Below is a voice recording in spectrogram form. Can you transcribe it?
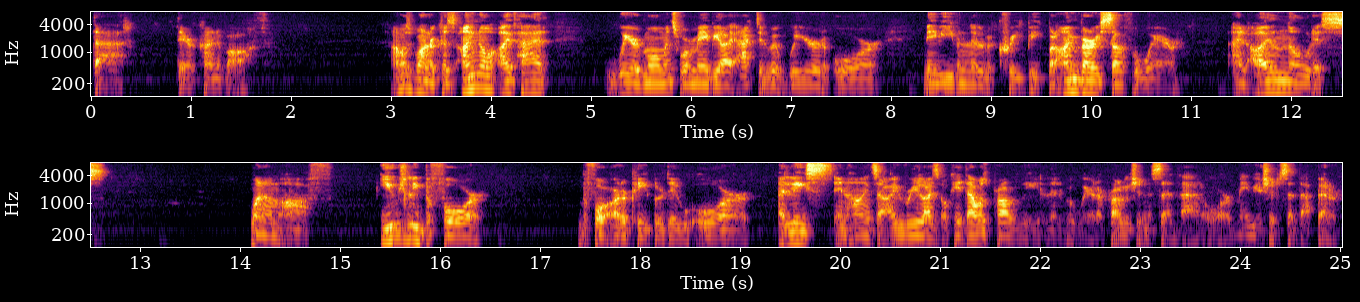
that they're kind of off? I was wondering because i know i've had weird moments where maybe i acted a bit weird or maybe even a little bit creepy but i'm very self-aware. And i'll notice when i'm off usually before before other people do or at least in hindsight, I realize okay, that was probably a little bit probably shouldn't have said that, or maybe I should have said that better.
